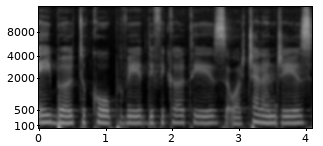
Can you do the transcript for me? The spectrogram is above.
able to cope with difficulties or challenges,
